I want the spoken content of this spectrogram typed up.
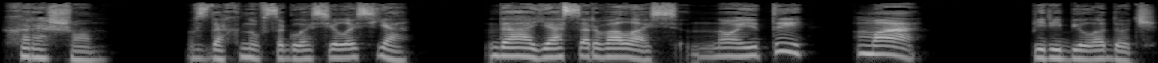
«Хорошо», — вздохнув, согласилась я. «Да, я сорвалась, но и ты...» «Ма!» — перебила дочь.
